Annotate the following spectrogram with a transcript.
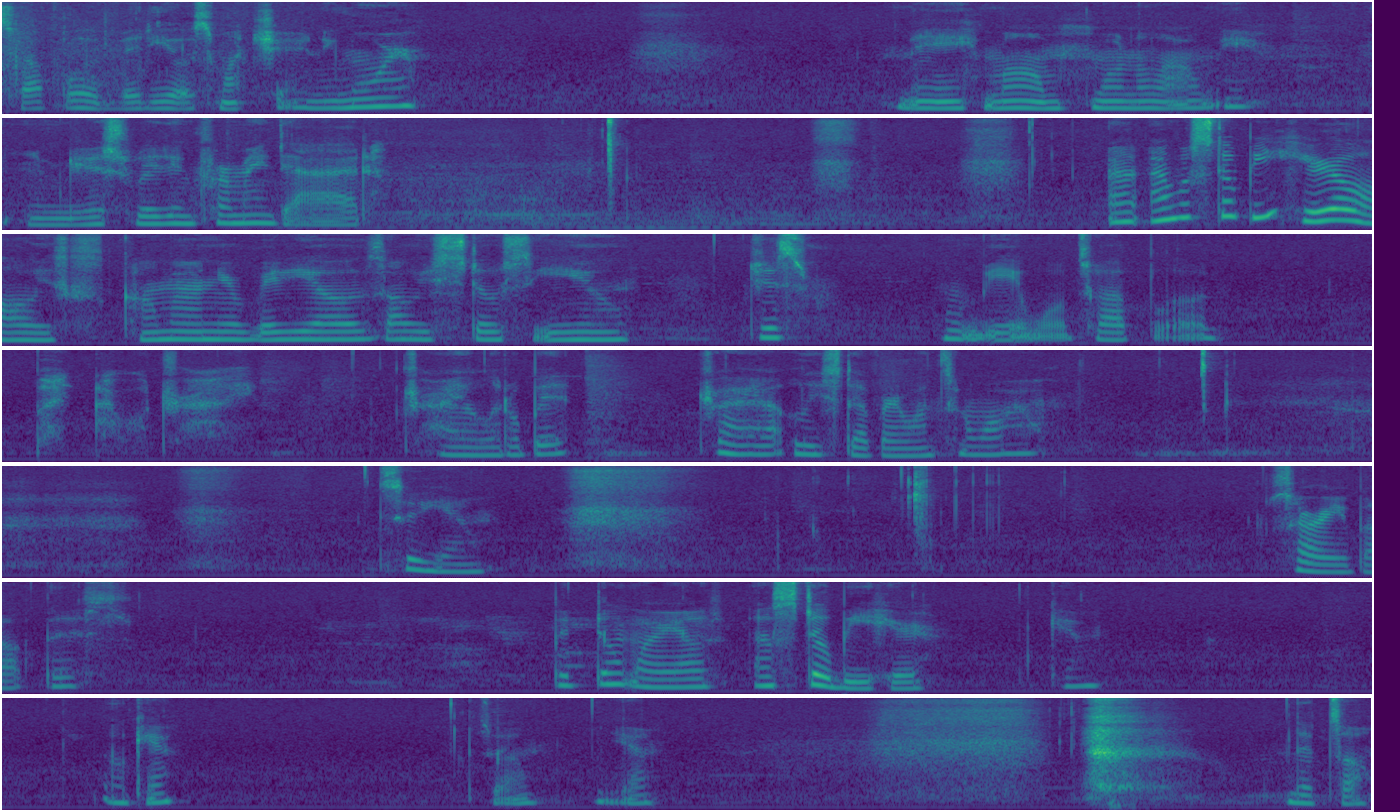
to upload videos much anymore. Me, mom won't allow me. I'm just waiting for my dad. I, I will still be here. I'll always comment on your videos. I'll always still see you. Just won't be able to upload. But I will try. Try a little bit. Try at least every once in a while. So, yeah. Sorry about this. But don't worry, I'll, I'll still be here. Okay? Okay? So, yeah. That's all.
